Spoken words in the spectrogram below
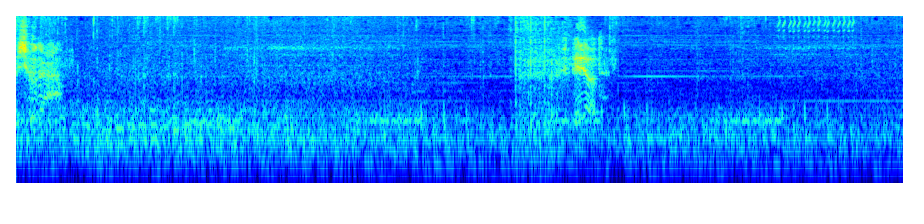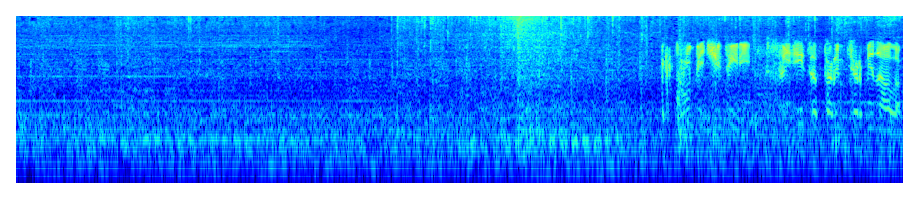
Сюда. Вперед. Группе 4. За вторым терминалом.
